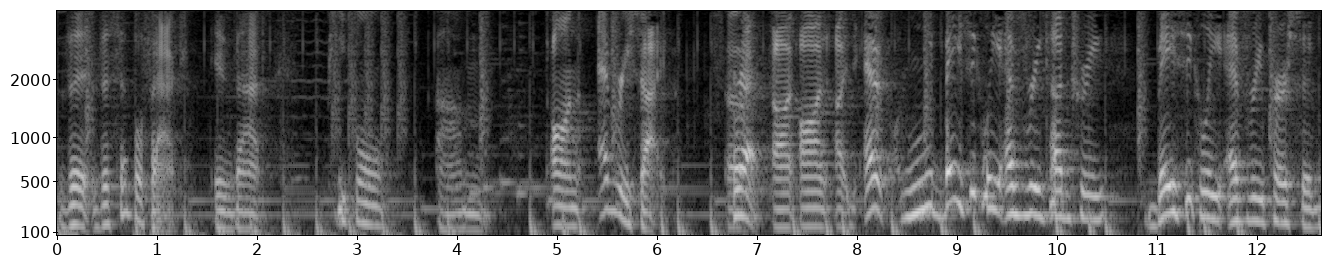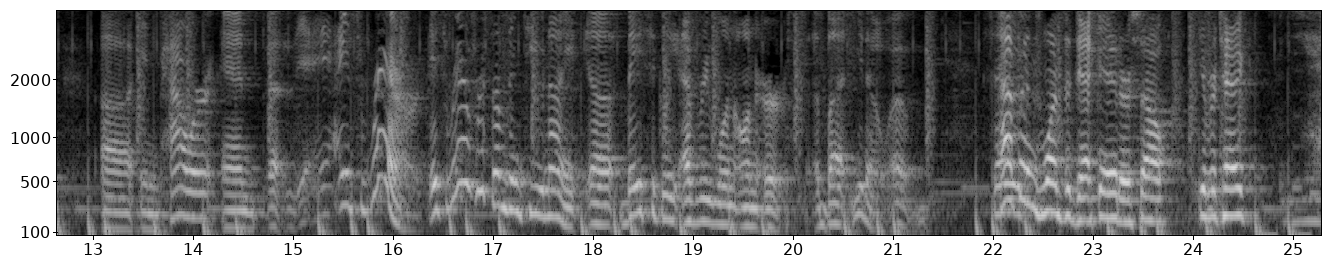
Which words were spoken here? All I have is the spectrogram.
the the simple fact is that people um, on every side, uh, Correct. on on uh, ev- basically every country, basically every person uh, in power, and uh, it's rare. It's rare for something to unite uh, basically everyone on Earth. But you know, uh, say, happens once a decade or so, give or take. Yeah,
